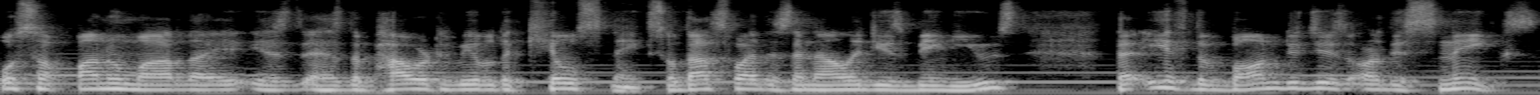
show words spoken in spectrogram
oh, o ਉਹ is has the power to be able to kill snakes so that's why this analogy is being used that if the bondages are the snakes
